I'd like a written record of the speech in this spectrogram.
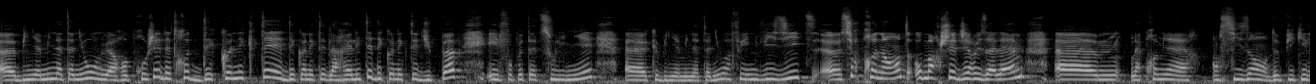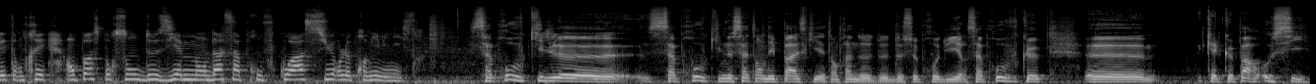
Euh, Binyamin Netanyahu, on lui a reproché d'être déconnecté, déconnecté de la réalité, déconnecté du peuple, et il faut peut-être souligner que Binyamin Netanyahu a fait une visite surprenante au marché de Jérusalem, la première en six ans depuis qu'il est entré en poste pour son deuxième mandat. Ça prouve quoi sur le Premier ministre ça prouve qu'il euh, ça prouve qu'il ne s'attendait pas à ce qui est en train de, se produire. Ça prouve que euh, quelque part aussi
